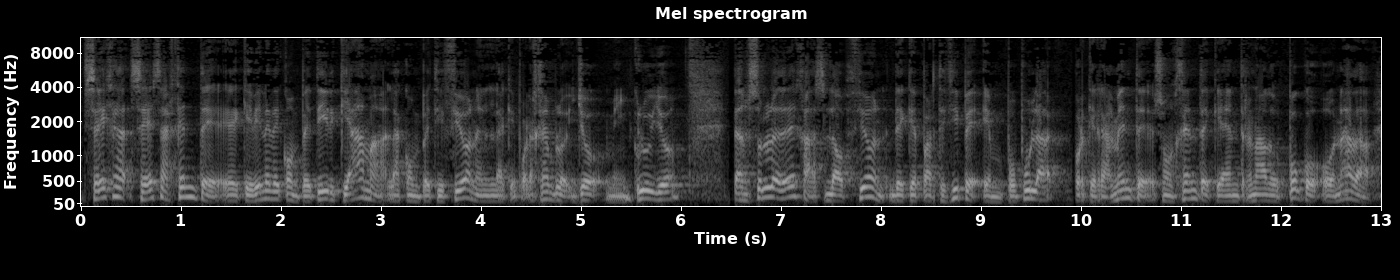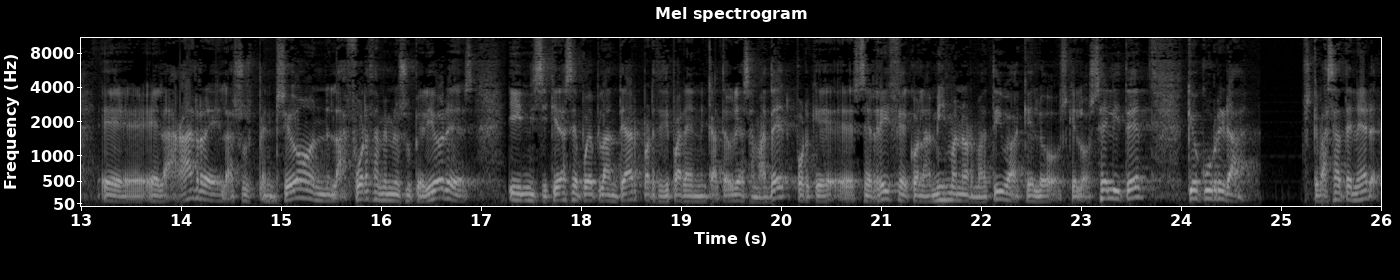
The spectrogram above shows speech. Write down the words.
Si, esa gente eh, que viene de competir, que ama la competición en la que, por ejemplo, yo me incluyo, tan solo le dejas la opción de que participe en popular, porque realmente son gente que ha entrenado poco o nada eh, el agarre, la suspensión, la fuerza miembros superiores, y ni siquiera se puede plantear participar en categorías amateur, porque eh, se rige con la misma normativa que los, que los élite, ¿qué ocurrirá? Pues que vas a tener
